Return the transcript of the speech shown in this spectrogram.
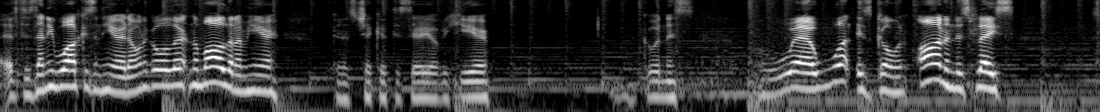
If there's any walkers in here, I don't want to go alerting them all that I'm here. Okay, let's check out this area over here. Goodness. Where, what is going on in this place? It's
